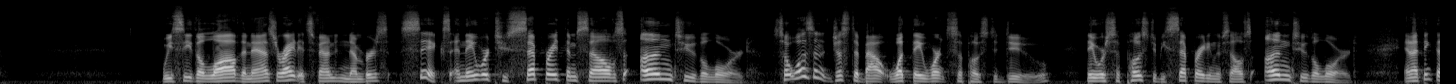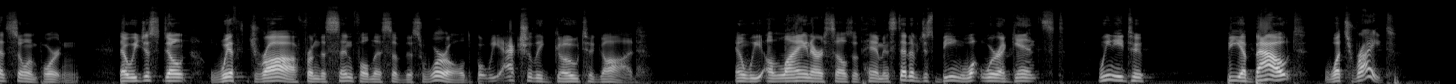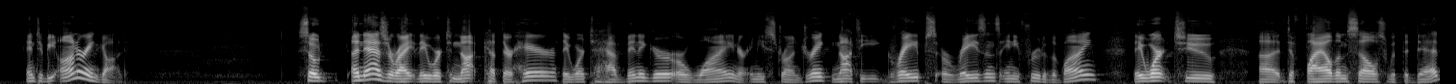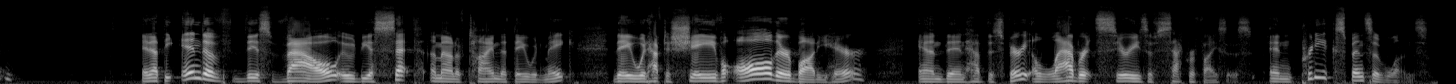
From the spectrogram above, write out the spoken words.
We see the law of the Nazarite, it's found in Numbers 6, and they were to separate themselves unto the Lord. So it wasn't just about what they weren't supposed to do, they were supposed to be separating themselves unto the Lord. And I think that's so important that we just don't withdraw from the sinfulness of this world, but we actually go to God and we align ourselves with Him. Instead of just being what we're against, we need to be about what's right and to be honoring God. So, a Nazarite, they were to not cut their hair, they weren't to have vinegar or wine or any strong drink, not to eat grapes or raisins, any fruit of the vine. They weren't to uh, defile themselves with the dead. And at the end of this vow, it would be a set amount of time that they would make. They would have to shave all their body hair and then have this very elaborate series of sacrifices and pretty expensive ones.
